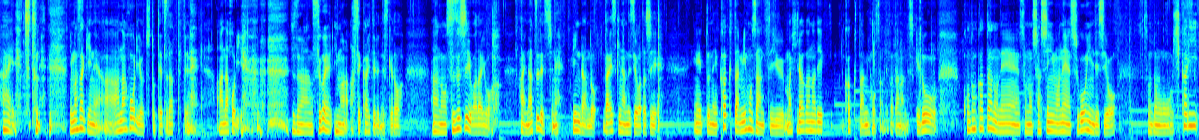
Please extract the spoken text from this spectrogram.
はい。ちょっとね今さっきね穴掘りをちょっと手伝っててね。穴掘りちょっとあのすごい今汗かいてるんですけどあの涼しい話題を。はい夏ですしね。フィンランド大好きなんですよ私。えっとね角田美穂さんっていう、まあ、ひらがなで角田美穂さんって方なんですけどこの方のねその写真はねすごいんですよ。その光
